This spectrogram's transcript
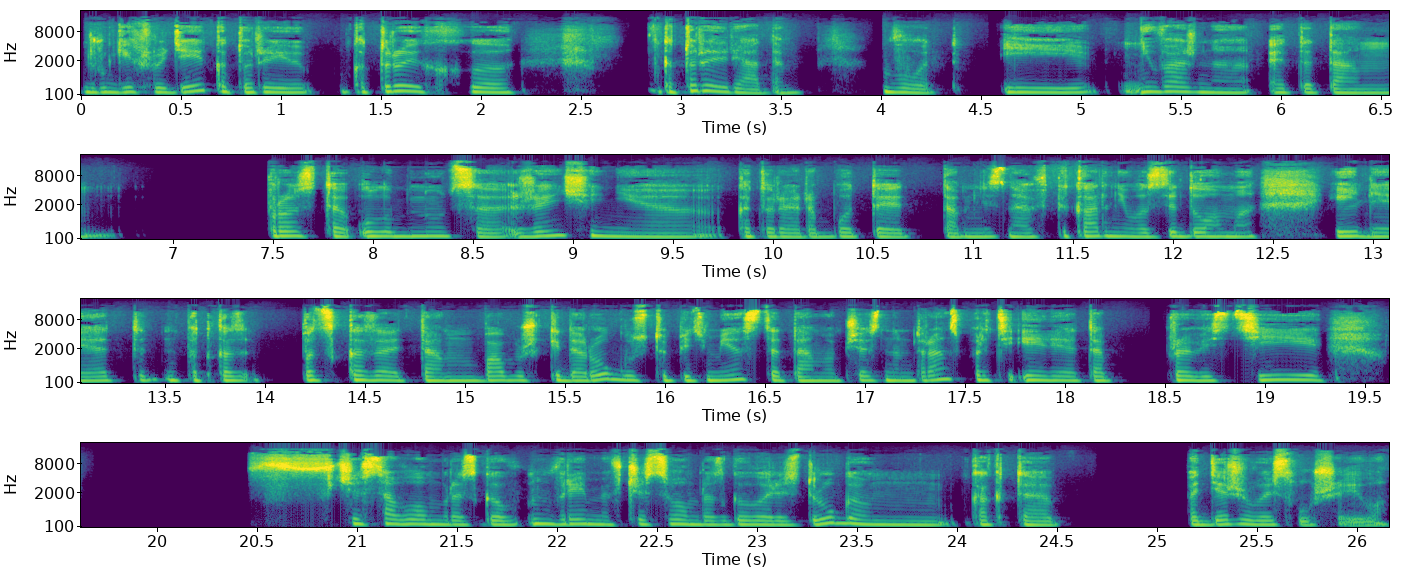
других людей, которые, которых, э, которые рядом. Вот. И неважно, это там просто улыбнуться женщине, которая работает, там, не знаю, в пекарне возле дома, или это подсказать там бабушке дорогу, уступить место там в общественном транспорте, или это провести в часовом разговоре, время в часовом разговоре с другом, как-то поддерживая и слушая его.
